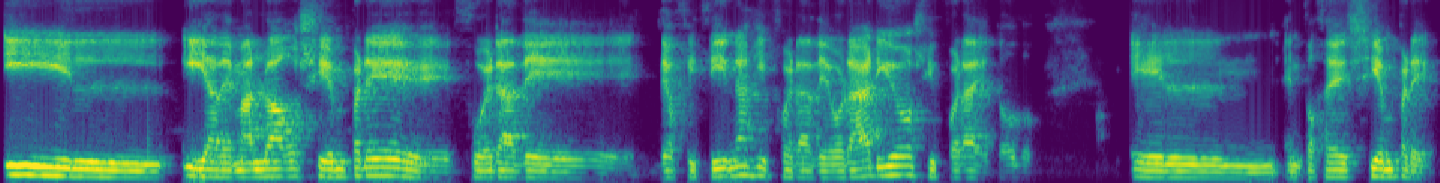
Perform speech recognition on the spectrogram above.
Y, y, además lo hago siempre fuera de, de, oficinas y fuera de horarios y fuera de todo. El, entonces siempre,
